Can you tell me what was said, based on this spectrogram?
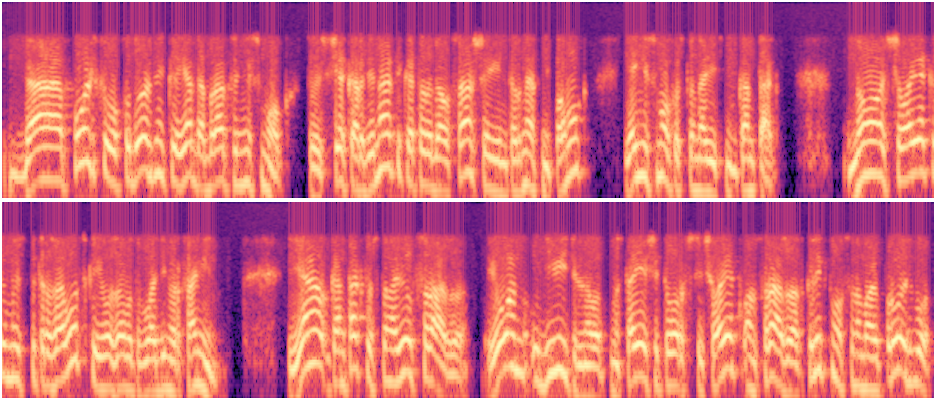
До польского художника я добраться не смог. То есть все координаты, которые дал Саша, и интернет не помог, я не смог установить с ним контакт. Но с человеком из Петрозаводска, его зовут Владимир Фомин, я контакт установил сразу. И он удивительно, вот настоящий творческий человек, он сразу откликнулся на мою просьбу,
